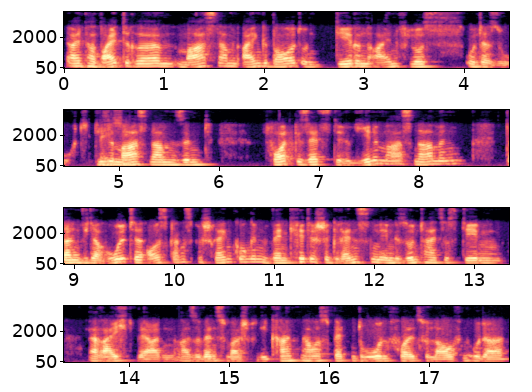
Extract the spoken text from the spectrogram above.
ein paar weitere Maßnahmen eingebaut und deren Einfluss untersucht. Diese Welche? Maßnahmen sind fortgesetzte Hygienemaßnahmen, dann wiederholte Ausgangsbeschränkungen, wenn kritische Grenzen im Gesundheitssystem erreicht werden. Also wenn zum Beispiel die Krankenhausbetten drohen voll zu laufen oder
